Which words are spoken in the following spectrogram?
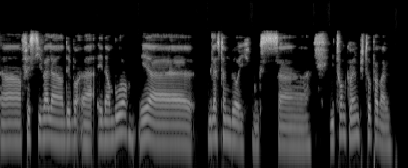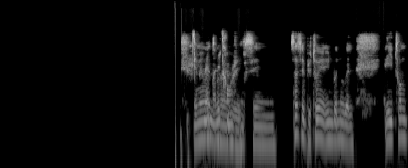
un festival à, à Édimbourg et à Glastonbury. Donc ça, ils tournent quand même plutôt pas mal. Et Même à l'étranger. Ça c'est plutôt une bonne nouvelle. Et ils tournent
